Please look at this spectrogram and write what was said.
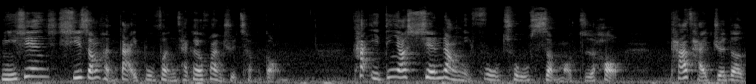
你先牺牲很大一部分，你才可以换取成功。他一定要先让你付出什么之后，他才觉得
